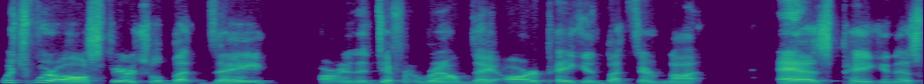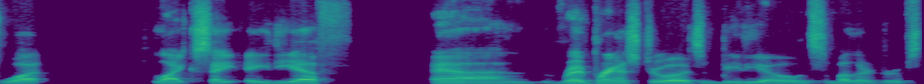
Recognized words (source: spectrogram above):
which we're all spiritual, but they are in a different realm. They are pagan, but they're not as pagan as what, like, say, ADF and Red Branch Druids and BDO and some other groups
